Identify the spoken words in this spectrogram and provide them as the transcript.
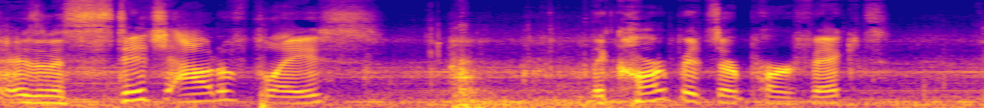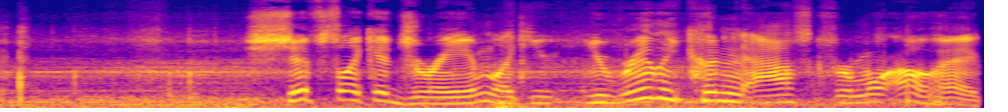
There isn't a stitch out of place. The carpets are perfect. Shifts like a dream. Like you, you really couldn't ask for more. Oh, hey,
